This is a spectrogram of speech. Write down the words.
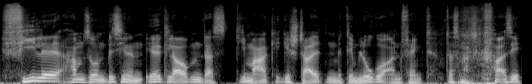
viele haben so ein bisschen einen Irrglauben, dass die Marke gestalten mit dem Logo anfängt. Dass man quasi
